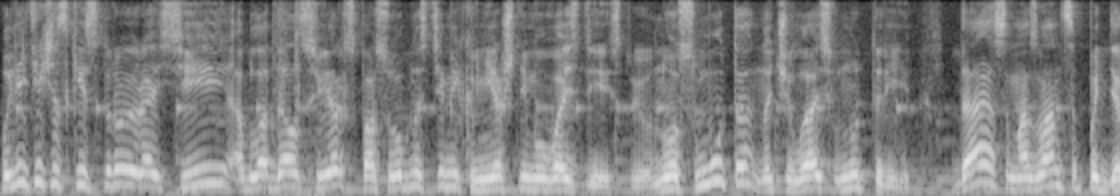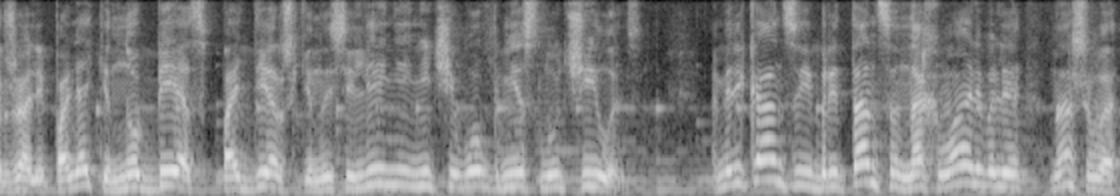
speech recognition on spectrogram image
Политический строй России обладал сверхспособностями к внешнему воздействию, но смута началась внутри. Да, самозванцы поддержали поляки, но без поддержки населения ничего бы не случилось. Американцы и британцы нахваливали нашего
